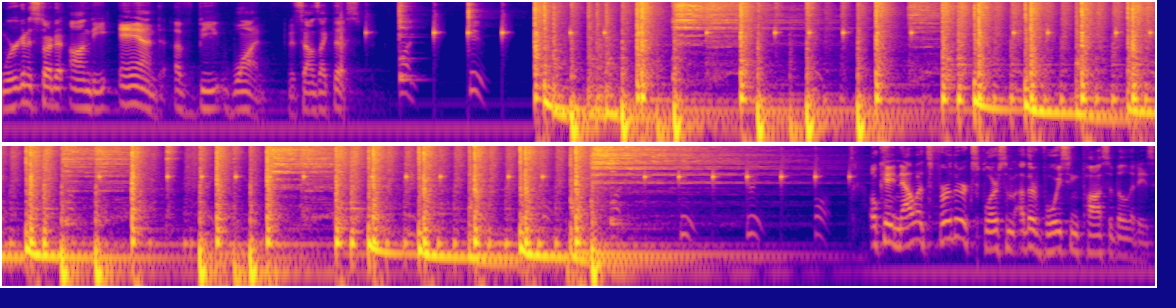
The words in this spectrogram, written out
we're gonna start it on the and of beat one. It sounds like this. Okay, now let's further explore some other voicing possibilities.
